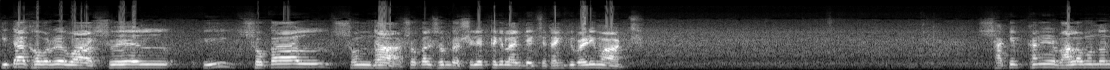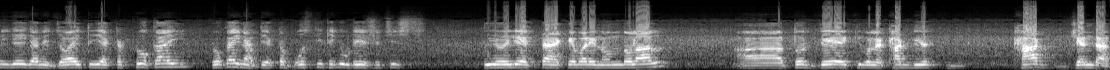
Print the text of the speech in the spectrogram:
কিতা খবরের বা? সোহেল কি? সকাল সন্ধ্যা সকাল সন্ধ্যা সিলেট থেকে লাইভ দেখছে। Thank you very much Shakib খানের ভালো মন্দ নিজেই জানে। জয় তুই একটা টোকাই টোকাই না তুই একটা বস্তি থেকে উঠে এসেছিস। তুই হইলি একটা একেবারে নন্দলাল। আহ, তোর যে কি বলে থার্ড থার্ড জেন্ডার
